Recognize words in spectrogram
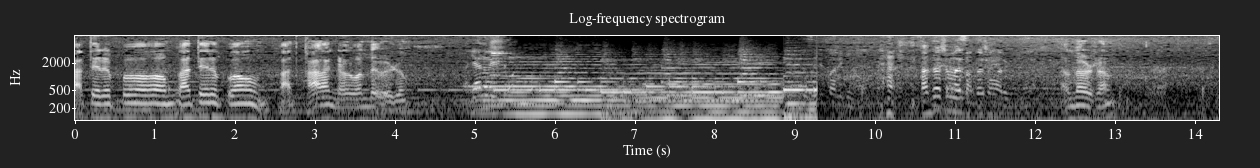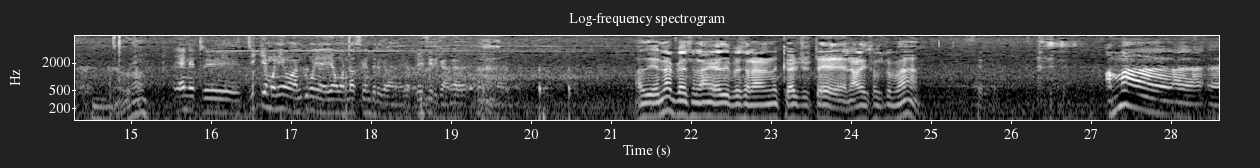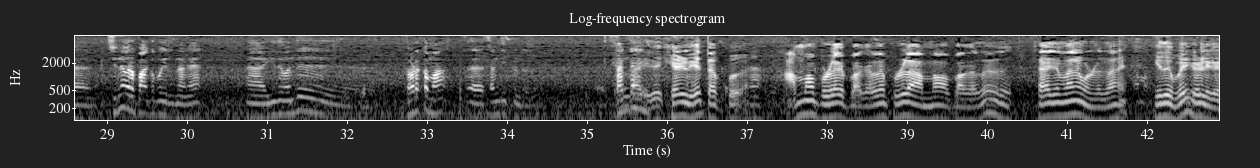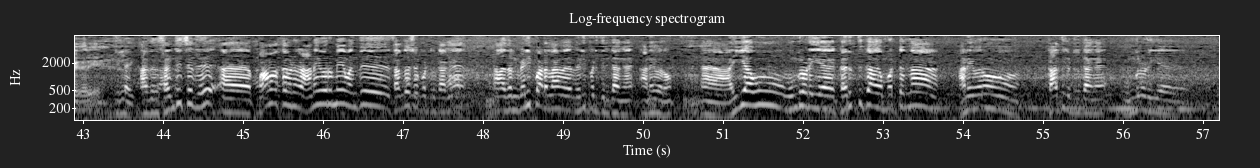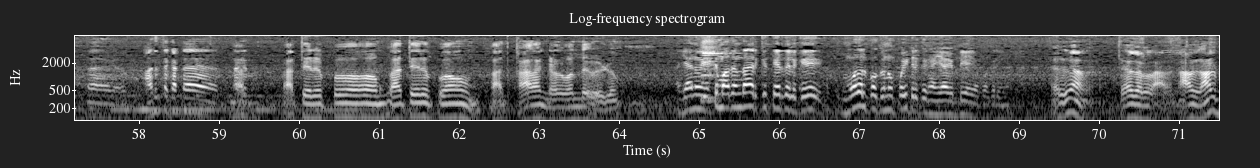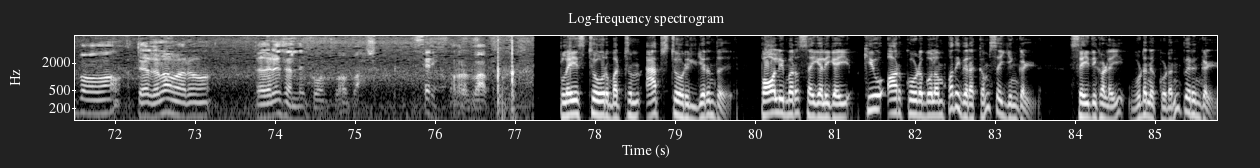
காத்திருப்போம் காத்திருப்போம். கா- காலங்கள் வந்து விழும். சந்தோஷமா சந்தோஷமா இருக்கு. சந்தோஷம். அப்புறம்? ஏன் நேற்று ஜிகே மணியும் அன்புமணி ஐயா ஒன்றா சேர்ந்துருக்காங்க பேசியிருக்காங்க. அது என்ன பேசலாம் எது பேசலாம்னு கேட்டுட்டு நாளைக்கு சொல்லட்டுமா? அம்மா சின்னவரை பார்க்க போயிருந்தாங்க. இது வந்து தொடக்கமா சந்திப்புன்றது. இது கேள்வியே தப்பு. அம்மா பிள்ளைய பார்க்கறதும் பிள்ளை அம்மாவை பார்க்கறதும் சகஜமான ஒன்று தான் இது போய் கேள்வி கேட்குறீங்க. இல்லை அது சந்திச்சது பாமகவினர் அனைவருமே வந்து சந்தோஷப்பட்டிருக்காங்க. அதன் வெளிப்பாடெல்லாம் வெளிப்படுத்தியிருக்காங்க அனைவரும். ஐயாவும் உங்களுடைய கருத்துக்காக மட்டும்தான் அனைவரும் காத்துக்கிட்டு இருக்காங்க. உங்களுடைய அடுத்த கட்ட காத்திருப்போம் காத்திருப்போம். காலங்கள் வந்து விழும். ஐயா இன்னும் எட்டு மாதம் தான் இருக்கு தேர்தலுக்கு. மோதல் போக்கு இன்னும் போயிட்டு இருக்குங்க ஐயா. எப்படி ஐயா பார்க்குறீங்க? எல்லாம் தேர்தல் நாலு நாள் போவோம். தேர்தலும் வரும். தேர்தலே சந்திப்போம். போப்பா. பார்ப்போம். பிளே ஸ்டோர் மற்றும் ஆப் ஸ்டோரில் இருந்து பாலிமர் செயலியை கியூஆர் கோடு மூலம் பதிவிறக்கம் செய்யுங்கள். செய்திகளை உடனுக்குடன் பெறுங்கள்.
